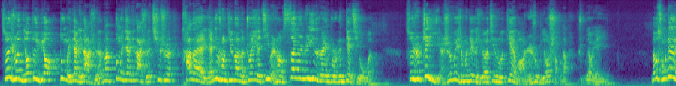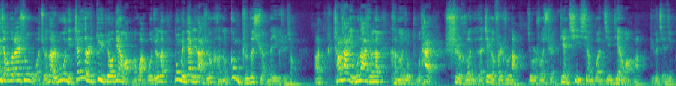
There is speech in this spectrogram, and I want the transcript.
所以说你要对标东北电力大学，那东北电力大学其实它在研究生阶段的专业基本上三分之一的专业都是跟电气有关。所以说这也是为什么这个学校进入电网人数比较少的主要原因。那么从这个角度来说，我觉得如果你真的是对标电网的话，我觉得东北电力大学可能更值得选的一个学校啊。长沙理工大学呢，可能就不太适合你在这个分数档，就是说选电气相关进电网了这个捷径。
